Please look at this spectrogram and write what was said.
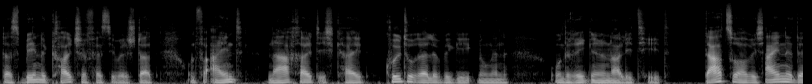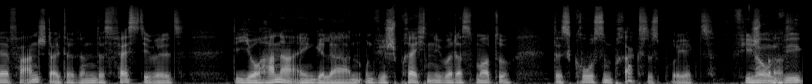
das Bene Culture Festival statt und vereint Nachhaltigkeit, kulturelle Begegnungen und Regionalität. Dazu habe ich eine der Veranstalterinnen des Festivals, die Johanna, eingeladen und wir sprechen über das Motto des großen Praxisprojekts. Viel Spaß. Genau, und wir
